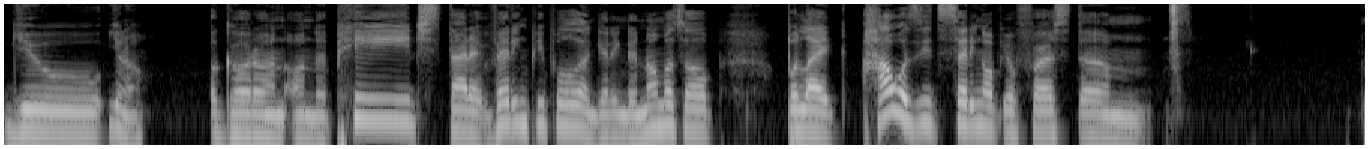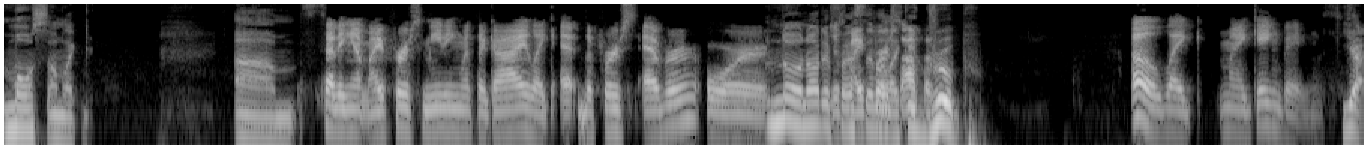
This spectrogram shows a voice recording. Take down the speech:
you, you know, got on on the page, started vetting people and getting the numbers up. But like how was it setting up your first um most I'm like um Setting up my first meeting with a guy, like the first ever, or no, not the first ever, first like a off of, group. oh, like my gangbangs. Yeah.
